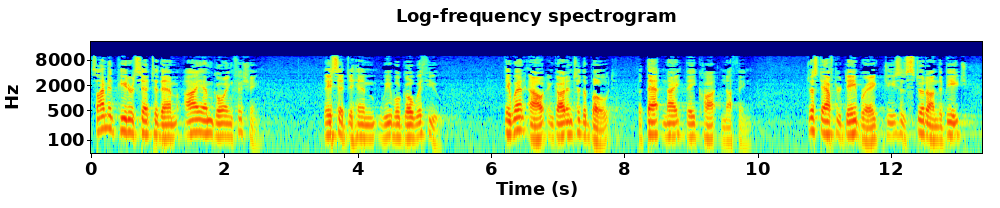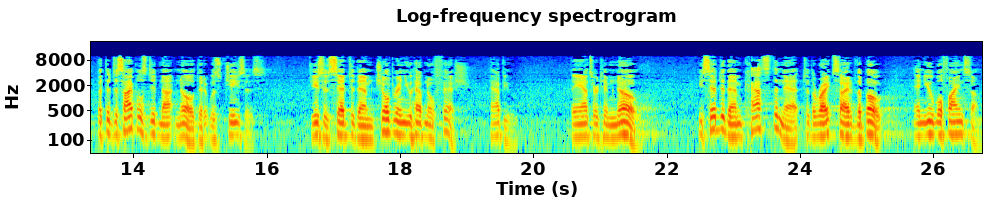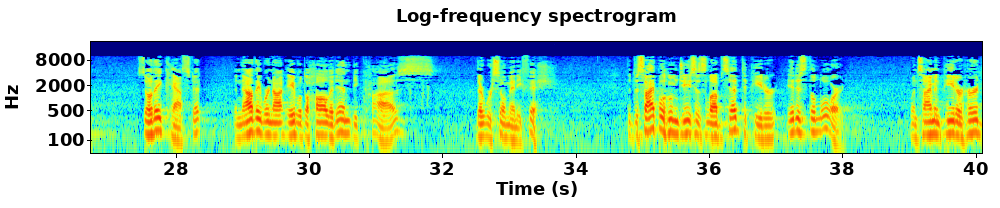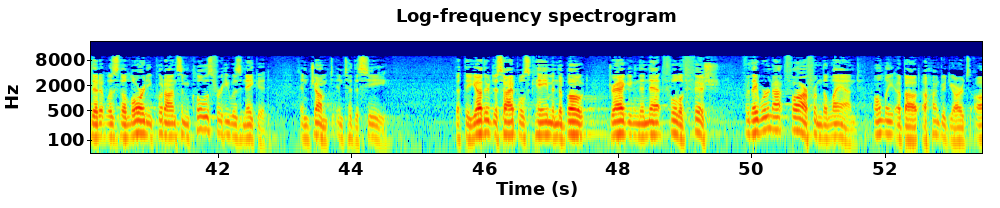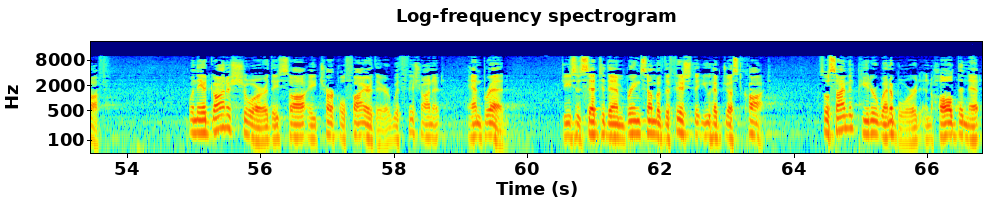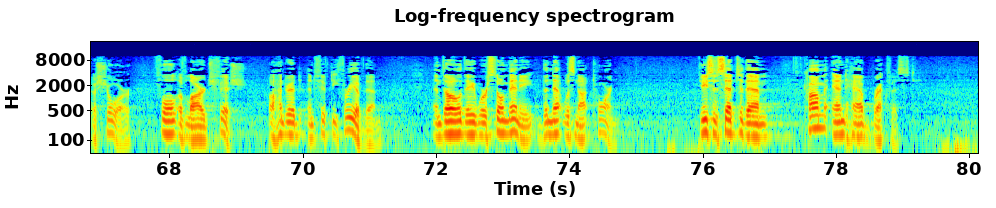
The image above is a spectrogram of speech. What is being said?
Simon Peter said to them, I am going fishing. They said to him, We will go with you. They went out and got into the boat, but that night they caught nothing. Just after daybreak, Jesus stood on the beach, but the disciples did not know that it was Jesus. Jesus said to them, Children, you have no fish, have you? They answered him, No. He said to them, Cast the net to the right side of the boat, and you will find some. So they cast it, and now they were not able to haul it in because there were so many fish. The disciple whom Jesus loved said to Peter, It is the Lord. When Simon Peter heard that it was the Lord, he put on some clothes, for he was naked, and jumped into the sea. But the other disciples came in the boat, dragging the net full of fish, for they were not far from the land, only about a hundred yards off. When they had gone ashore, they saw a charcoal fire there, with fish on it and bread. Jesus said to them, Bring some of the fish that you have just caught. So Simon Peter went aboard and hauled the net ashore, full of large fish, a 153 of them. And though they were so many, the net was not torn. Jesus said to them, Come and have breakfast.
